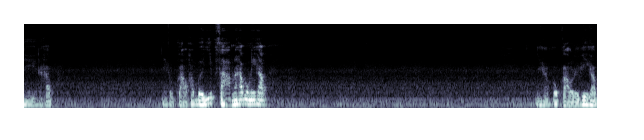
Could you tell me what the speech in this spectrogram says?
นี่นะครับ นี่เก่าๆครับ เบอร์ยี่สิบสามนะครับตรงนี้ครับ นี่ครับเก่าๆเลยพี่ครับ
